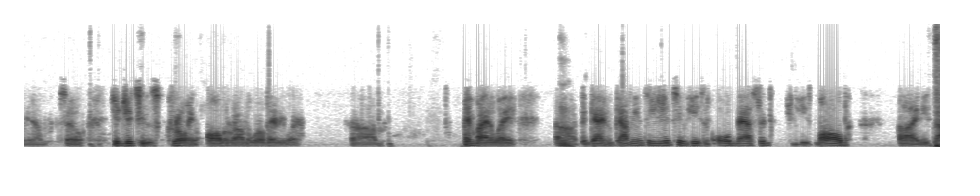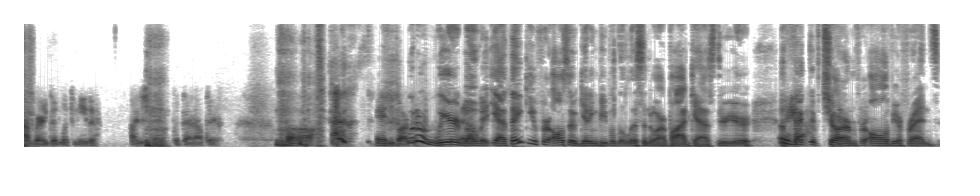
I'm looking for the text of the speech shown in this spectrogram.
You know, so jiu-jitsu is growing all around the world everywhere. Um, and by the way, uh, the guy who got me into jiu-jitsu, he's an old bastard, and he's bald, uh, and he's not very good looking either. I just want to put that out there. Uh, Andy Barker. What a weird moment. Yeah, thank you for also getting people to listen to our podcast through your effective charm for all of your friends.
